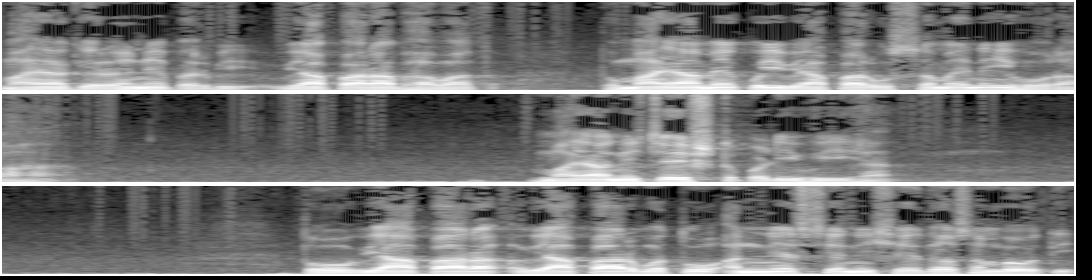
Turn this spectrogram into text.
माया के रहने पर भी व्यापाराभावात तो माया में कोई व्यापार उस समय नहीं हो रहा है। माया निचेष्ट पड़ी हुई है। तो व्यापार व्यापार व तो अन्य निषेध संभवती।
